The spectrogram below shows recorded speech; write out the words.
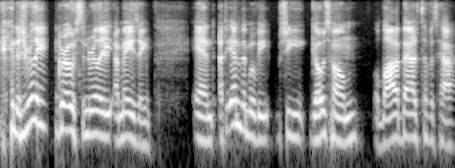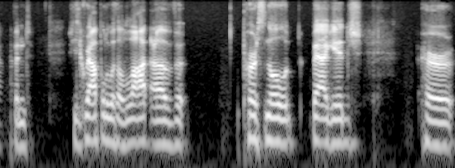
And it's really gross and really amazing. And at the end of the movie, she goes home. A lot of bad stuff has happened. She's grappled with a lot of personal baggage. Her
